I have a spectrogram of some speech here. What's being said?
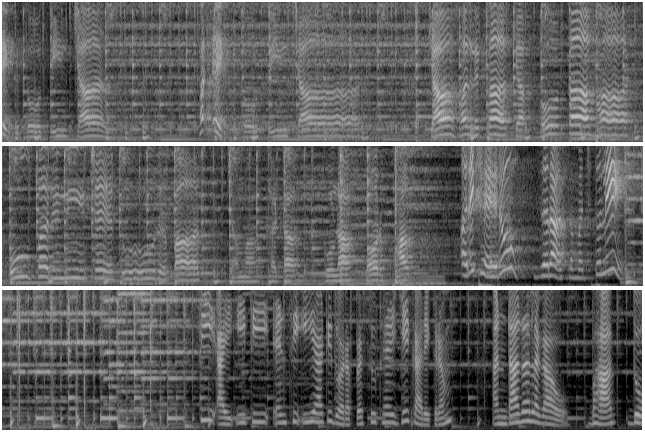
एक दो तीन चार। हाँ, एक दो तीन चार। क्या हल्का क्या होता भार? ऊपर नीचे दूर पास। जमा घटा गुणा और भाग। अरे ठहरो जरा समझ तो ले। C I E T N C E R T द्वारा प्रस्तुत है ये कार्यक्रम। अंदाज़ा लगाओ भाग दो।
